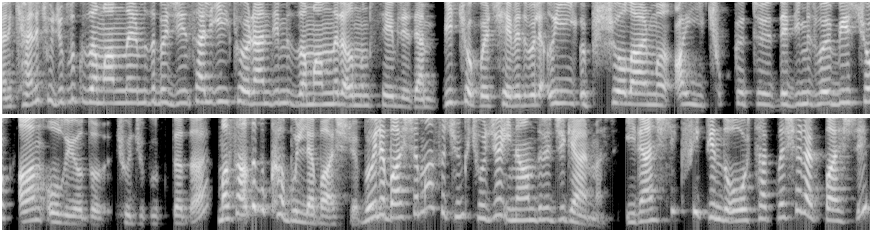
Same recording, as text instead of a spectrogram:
yani kendi çocukluk zamanlarımızda böyle cinselliği ilk öğrendiğimiz zamanları anımsayabiliriz. Yani birçok böyle çevrede böyle ay öpüşüyorlar mı? Ay çok kötü dediğimiz böyle birçok an oluyordu çocuklukta da. Masalda bu kabulle başlıyor. Böyle başlamazsa çünkü çocuğa inandırıcı gelmez. İğrençlik fikrinde ortaklaşarak başlayıp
